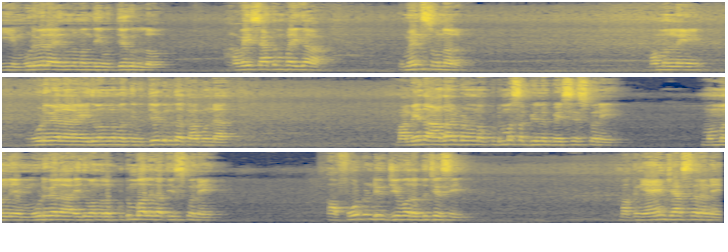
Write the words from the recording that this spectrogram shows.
ఈ మూడు వేల ఐదు వందల మంది ఉద్యోగుల్లో అరవై శాతం పైగా ఉమెన్స్ ఉన్నారు. మమ్మల్ని మూడు వేల ఐదు వందల మంది ఉద్యోగులుగా కాకుండా మా మీద ఆధారపడి ఉన్న కుటుంబ సభ్యులను బేస్ చేసుకొని మమ్మల్ని మూడు వేల ఐదు వందల కుటుంబాలుగా తీసుకొని ఆ ఫోర్ ట్వంటీ జీవో రద్దు చేసి మాకు న్యాయం చేస్తారని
